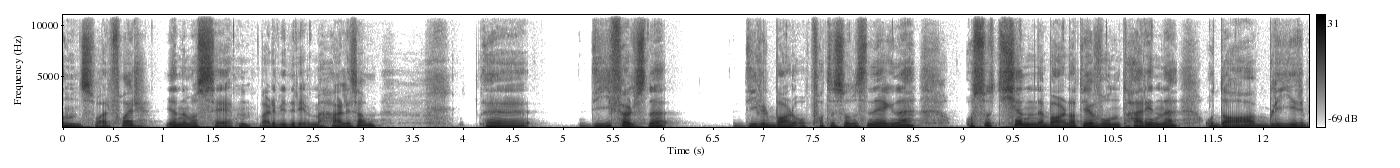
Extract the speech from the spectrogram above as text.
ansvar for, gjennom å se hm, hva er det vi driver med her, liksom, eh, de følelsene de vil barnet oppfatte som sine egne. Og så kjenner barnet at det gjør vondt her inne, og da blir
